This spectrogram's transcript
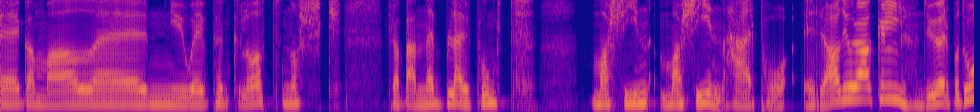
eh, gammel eh, new wave punkelåt, norsk, fra bandet Blaupunkt. Maskin Maskin her på Radio Rakel. Du hører på to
